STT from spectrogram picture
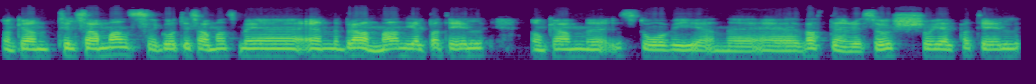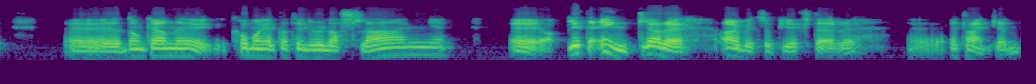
de kan tillsammans gå tillsammans med en brandman, hjälpa till. De kan eh, stå vid en eh, vattenresurs och hjälpa till. Eh, de kan eh, komma och hjälpa till att rulla slang. Eh, lite enklare arbetsuppgifter eh, är tanken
